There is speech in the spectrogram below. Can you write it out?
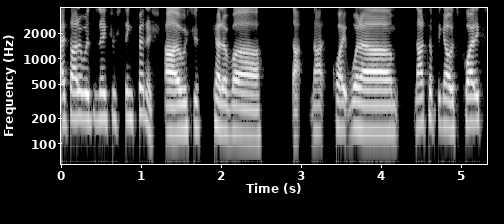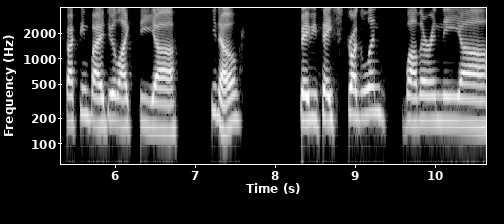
I thought it was an interesting finish. Uh, it was just kind of, uh, not, not quite what, um, not something I was quite expecting, but I do like the, uh, you know, babyface struggling while they're in the, uh,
